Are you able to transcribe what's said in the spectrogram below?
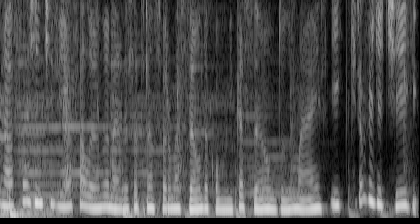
Rafa, a gente vinha falando, né, dessa transformação da comunicação tudo mais. E queria ouvir de ti,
